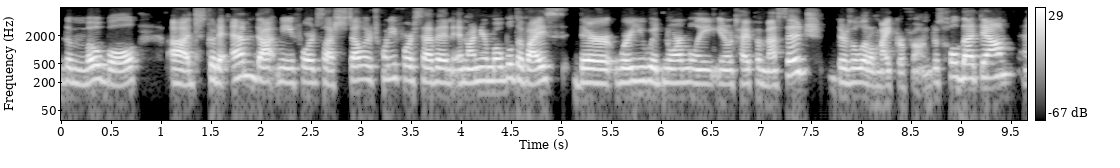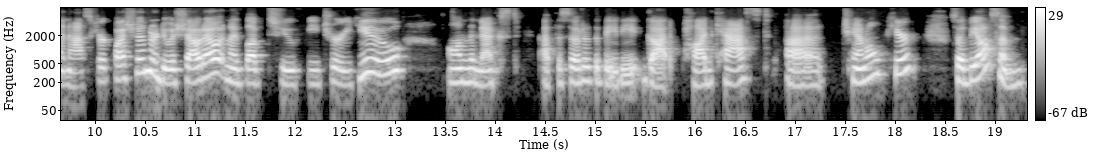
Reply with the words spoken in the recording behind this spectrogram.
the mobile. Uh, just go to m.me forward slash stellar 24 7 and on your mobile device there where you would normally you know type a message there's a little microphone just hold that down and ask your question or do a shout out and i'd love to feature you on the next episode of the baby got podcast uh, channel here so it'd be awesome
